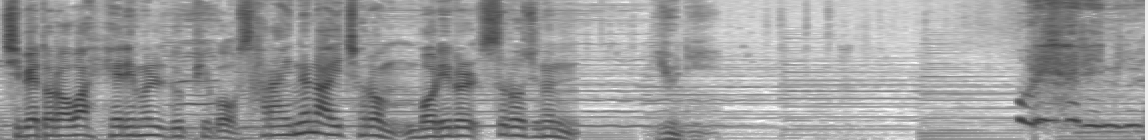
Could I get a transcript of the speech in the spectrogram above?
집에 돌아와 해림을 눕히고 살아있는 아이처럼 머리를 쓸어주는 윤희. 우리 혜림이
